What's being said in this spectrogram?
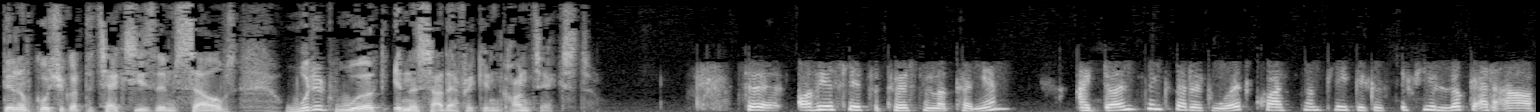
Then of course you've got the taxis themselves. Would it work in the South African context? So obviously it's a personal opinion. I don't think that it would quite simply because if you look at our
